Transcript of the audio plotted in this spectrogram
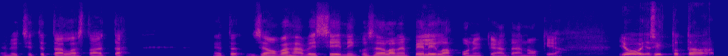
ja, nyt sitten tällaista, että, että se on vähän vissiin niin kuin sellainen pelilappu nykyään tämä Nokia. Joo, ja sitten tota,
